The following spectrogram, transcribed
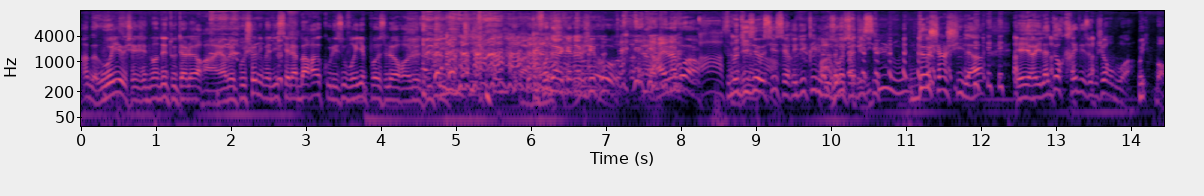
Ah bah vous voyez, j'ai demandé tout à l'heure à Hervé Pouchon, il m'a dit c'est la baraque où les ouvriers posent leurs euh, leurs outils. Bah, confondez avec un algéco, ça n'a rien à voir. Je me disais aussi, c'est ridicule, il ne nous aurait pas dit si. Deux chinchillas, et euh, il adore créer des objets en bois. Oui. Bon,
